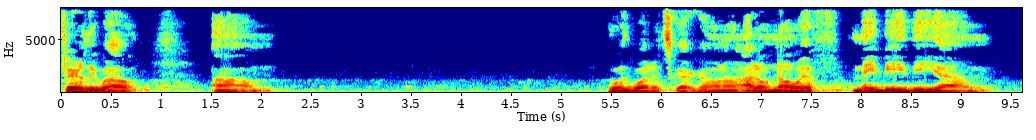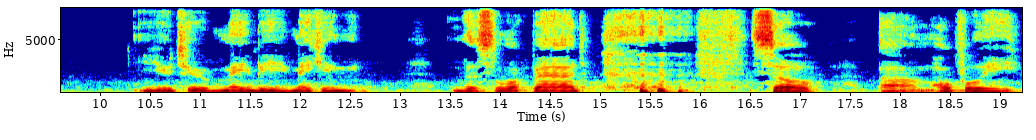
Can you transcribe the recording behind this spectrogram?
fairly well um, with what it's got going on. I don't know if maybe the um, YouTube may be making this look bad. so um, hopefully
